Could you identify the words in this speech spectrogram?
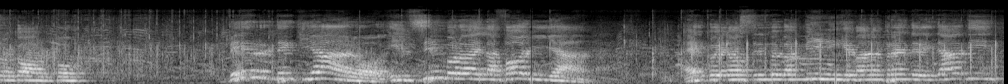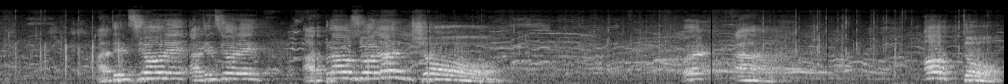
Nostro corpo. Verde chiaro, il simbolo è la foglia. Ecco i nostri due bambini che vanno a prendere i dati. Attenzione, attenzione, applauso lancio. Eh, ah. 8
